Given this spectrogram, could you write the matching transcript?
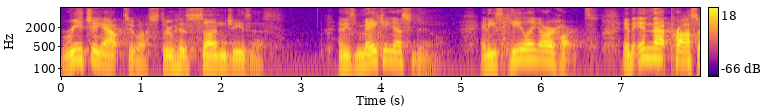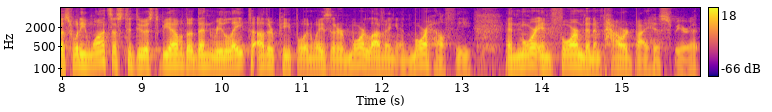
reaching out to us through his son Jesus, and he's making us new and He's healing our hearts. And in that process, what He wants us to do is to be able to then relate to other people in ways that are more loving and more healthy and more informed and empowered by His Spirit.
